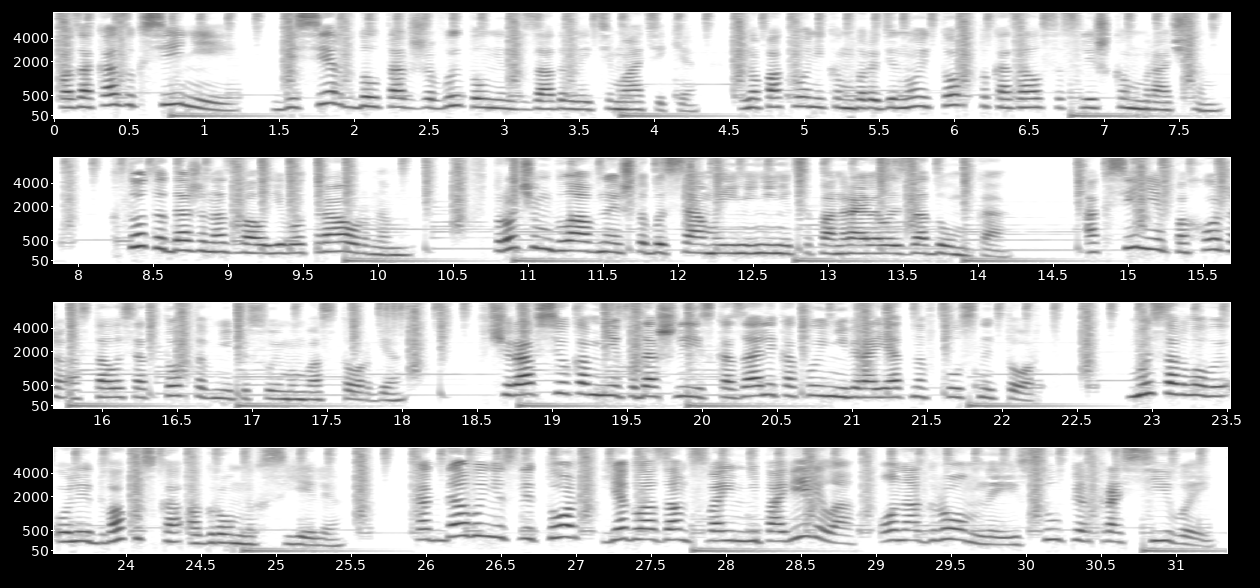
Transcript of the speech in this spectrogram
По заказу Ксении, десерт был также выполнен в заданной тематике, но поклонникам Бородиной торт показался слишком мрачным. Кто-то даже назвал его траурным. Впрочем, главное, чтобы самой имениннице понравилась задумка. А Ксения, похоже, осталась от торта в неописуемом восторге. Вчера все ко мне подошли и сказали, какой невероятно вкусный торт. Мы с Орловой Олей два куска огромных съели. Когда вынесли торт, я глазам своим не поверила, он огромный и супер красивый.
